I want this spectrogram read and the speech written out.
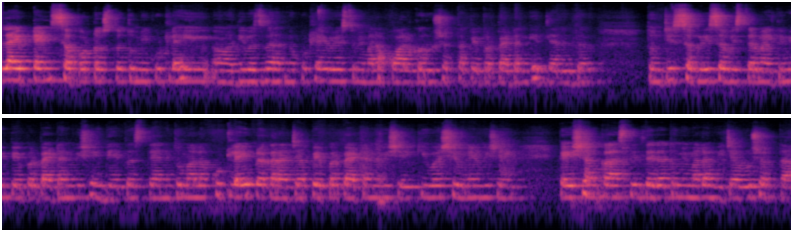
लाईफ टाईम सपोर्ट असतो. तुम्ही कुठल्याही अं, दिवसभरातनं कुठल्याही वेळेस तुम्ही मला कॉल करू शकता. पेपर पॅटर्न घेतल्यानंतर तुमची सगळी सविस्तर माहिती मी पेपर पॅटर्नविषयी देत असते आणि तुम्हाला कुठल्याही प्रकाराच्या पेपर पॅटर्नविषयी किंवा शिवण्याविषयी काही शंका असतील त्या तुम्ही मला विचारू शकता.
